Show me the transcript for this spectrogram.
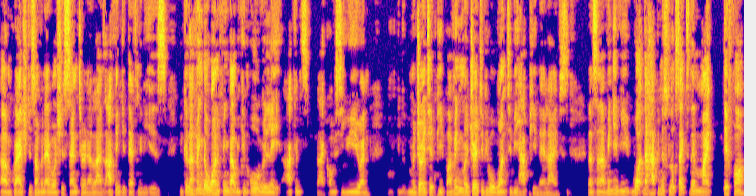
um, gratitude is something that everyone should center in their lives, I think it definitely is. Because mm-hmm. I think the one thing that we can all relate, I can, like, obviously you and majority of people, I think majority of people want to be happy in their lives. That's, and I think if you, what the happiness looks like to them might differ.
